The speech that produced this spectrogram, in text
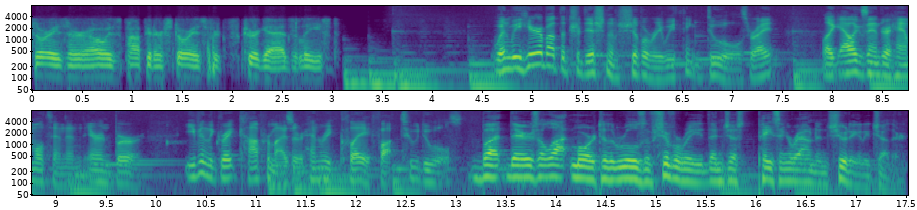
stories are always popular stories for tour guides, at least. When we hear about the tradition of chivalry, we think duels, right? Like Alexander Hamilton and Aaron Burr. Even the great compromiser Henry Clay fought two duels. But there's a lot more to the rules of chivalry than just pacing around and shooting at each other.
